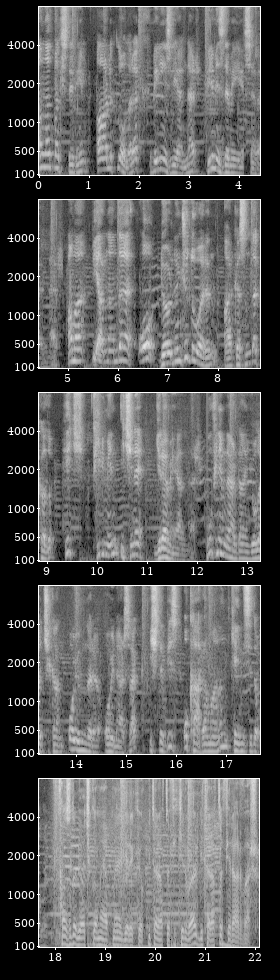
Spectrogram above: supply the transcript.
Anlatmak istediğim ağırlıklı olarak beni izleyenler, film izlemeyi sevenler ama bir yandan da o dördüncü duvarın arkasında kalıp hiç filmin içine giremeyenler. Bu filmlerden yola çıkan oyunları oynarsak işte biz o kahramanın kendisi de olabiliriz. Fazla da bir açıklama yapmaya gerek yok. Bir tarafta fikir var, bir tarafta firar var.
